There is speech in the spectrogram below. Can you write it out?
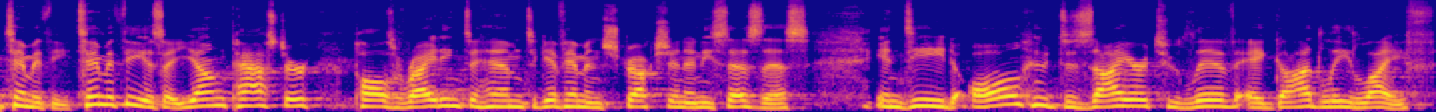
Timothy, Timothy is a young pastor. Paul's writing to him to give him instruction, and he says this Indeed, all who desire to live a godly life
